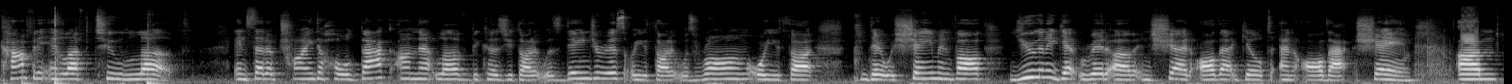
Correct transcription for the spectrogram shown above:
confident enough to love instead of trying to hold back on that love because you thought it was dangerous or you thought it was wrong or you thought there was shame involved, you're going to get rid of and shed all that guilt and all that shame. Um,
